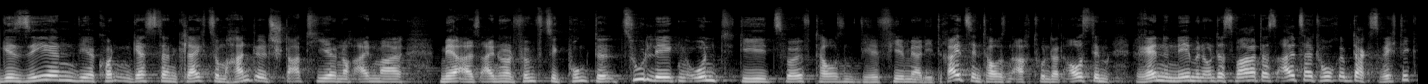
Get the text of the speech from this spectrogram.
gesehen. Wir konnten gestern gleich zum Handelsstart hier noch einmal mehr als 150 Punkte zulegen und die 12.000, vielmehr die 13.800 aus dem Rennen nehmen. Und das war das Allzeithoch im DAX, richtig?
